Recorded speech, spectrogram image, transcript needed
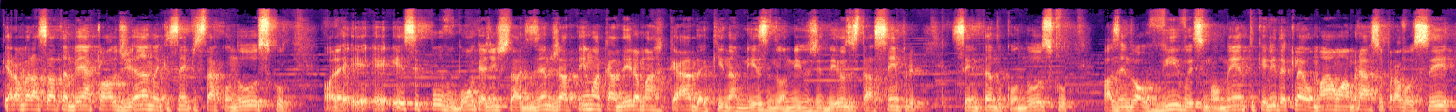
Quero abraçar também a Claudiana, que sempre está conosco. Olha, esse povo bom que a gente está dizendo já tem uma cadeira marcada aqui na mesa do Amigos de Deus, está sempre sentando conosco, fazendo ao vivo esse momento. Querida Cleomar, um abraço para você.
